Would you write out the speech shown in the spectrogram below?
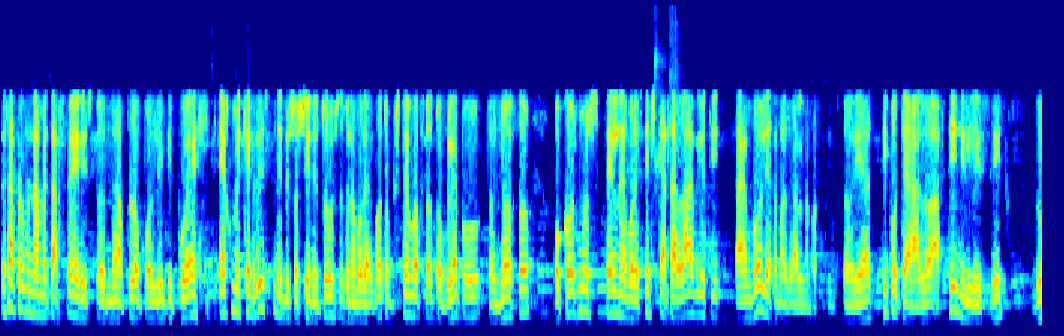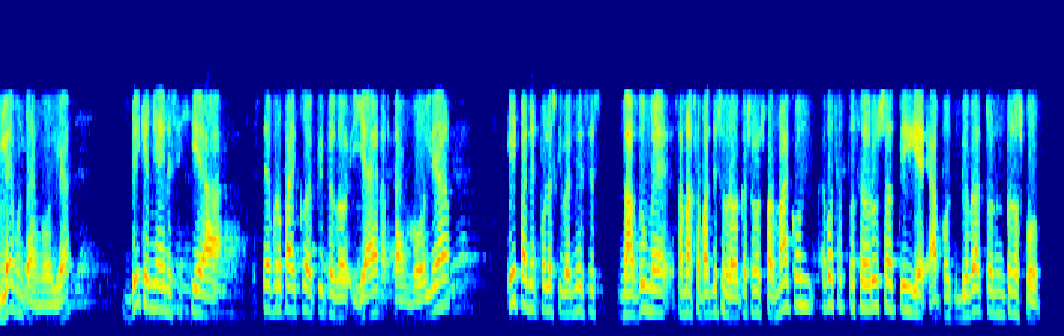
Δεν θα πρέπει να μεταφέρεις στον απλό πολίτη που έχει, έχουμε κερδίσει την εμπιστοσύνη του στον εμβολιασμό. Το πιστεύω αυτό, το βλέπω, το νιώθω. Ο κόσμος θέλει να εμβολιαστεί, έχει καταλάβει ότι τα εμβόλια θα μας βγάλουν από αυτή την ιστορία. Τίποτε άλλο. Αυτή είναι η λύση. Δουλεύουν τα εμβόλια μπήκε μια ανησυχία σε ευρωπαϊκό επίπεδο για ένα από τα εμβόλια. Είπαν πολλές κυβερνήσεις να δούμε, θα μας απαντήσει ο Ευρωπαϊκός Οργανισμός Φαρμάκων. Εγώ θα το θεωρούσα ότι από την πλευρά των, πώς να πω,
